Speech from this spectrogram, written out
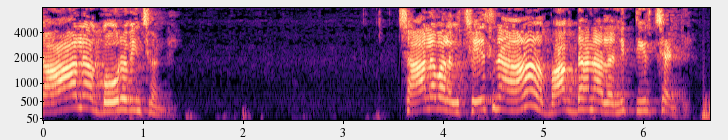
చాలా గౌరవించండి. చాలా వాళ్ళకు చేసిన వాగ్దానాలన్నీ తీర్చండి.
